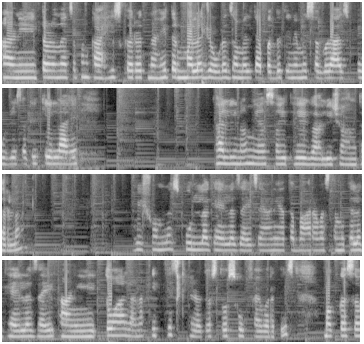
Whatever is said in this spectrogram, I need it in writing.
आणि तळण्याचं पण काहीच करत नाही. तर मला जेवढं जमेल त्या पद्धतीने मी सगळं आज पूजेसाठी केलं आहे. खाली ना मी असं इथे गालीच्या अंतरला विश्वमला स्कूलला घ्यायला जायचंय आणि आता बारा वाजता मी त्याला घ्यायला जाईल आणि तो आला ना इथेच खेळत असतो सोफ्यावरतीच. मग कसं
